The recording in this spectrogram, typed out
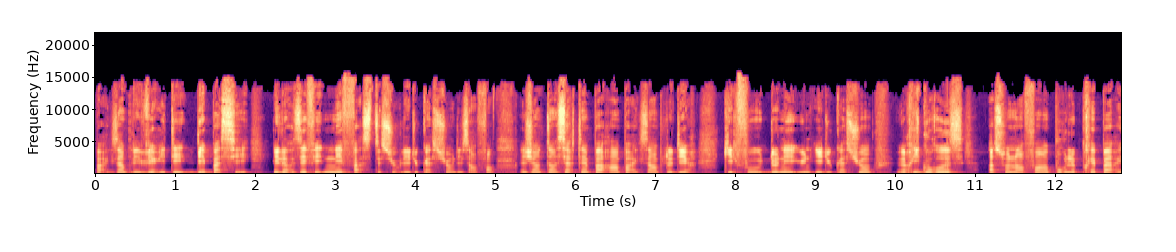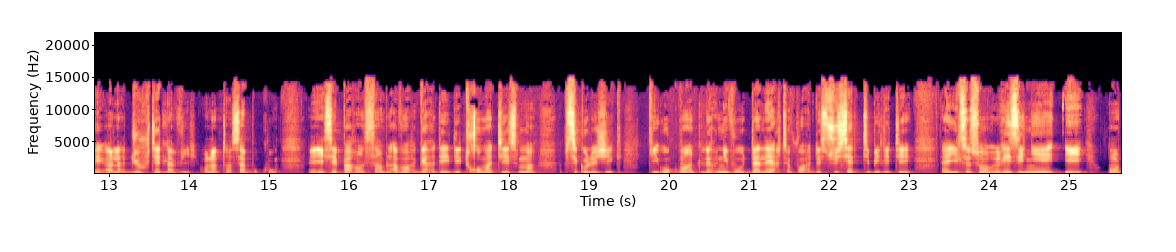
par exemple, les vérités dépassées et leurs effets néfastes sur l'éducation des enfants. J'entends certains parents, par exemple, dire qu'il faut donner une éducation rigoureuse à son enfant pour le préparer à la dureté de la vie. On entend ça beaucoup. Et ces parents semblent avoir gardé des traumatismes psychologiques qui augmentent leur niveau d'alerte, voire de susceptibilité. Ils se sont résignés et ont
